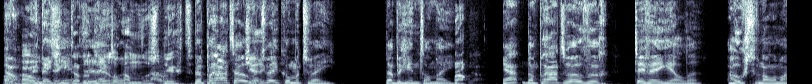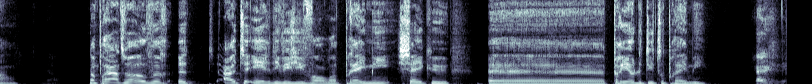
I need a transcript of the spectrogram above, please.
Nou, Oh. ik denk dat het let heel op. anders ligt. We praten Nou, over Tjerk, 2,2. Daar begint al mee. Ja. Ja, dan praten we over tv-gelden. Hoogste van allemaal. Dan praten we over het uit de eredivisie vallen, premie, CQ, eh periodetitelpremie. krijg je die?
